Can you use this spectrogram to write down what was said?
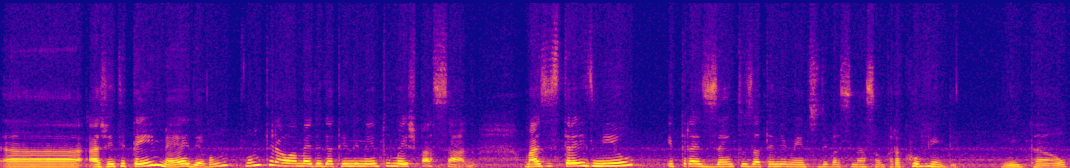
a, a gente tem em média, vamos, vamos tirar uma média de atendimento mês passado, mais de 3.300 atendimentos de vacinação para a Covid. Então,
